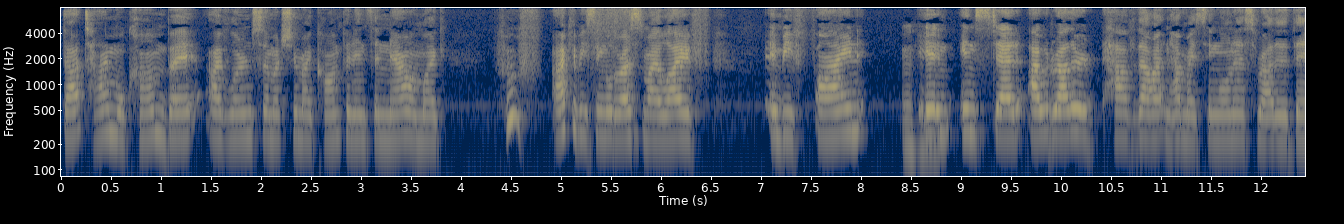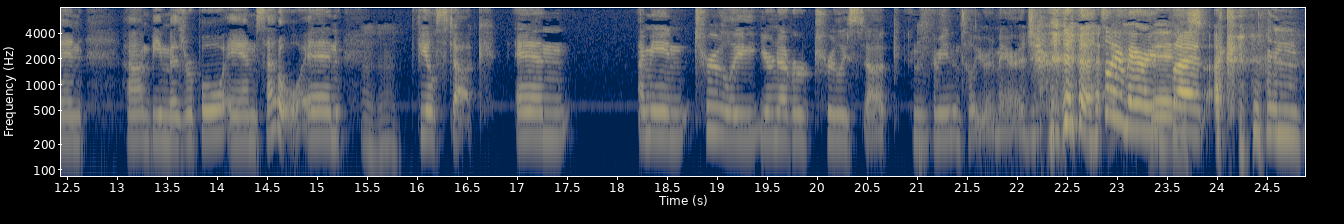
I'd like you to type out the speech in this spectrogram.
that time will come, but I've learned so much through my confidence, and now I'm like, whew, I could be single the rest of my life and be fine and instead, I would rather have that and have my singleness rather than um, be miserable and settle and feel stuck. And I mean, truly, you're never truly stuck. And I mean, until you're in marriage, until you're married. Then you're but and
